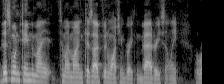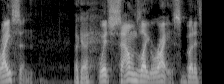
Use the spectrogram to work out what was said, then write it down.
this one came to my to my mind because I've been watching Breaking Bad recently. Ricin Okay. which sounds like rice, but it's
